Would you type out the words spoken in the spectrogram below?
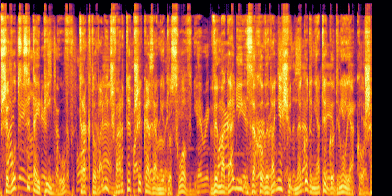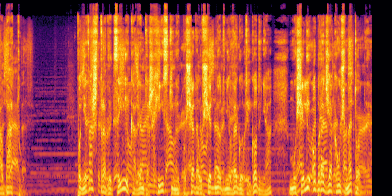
Przywódcy Taipingów traktowali czwarte przykazanie dosłownie. Wymagali zachowywania siódmego dnia tygodnia jako szabatu. Ponieważ tradycyjny kalendarz chiński nie posiadał siedmiodniowego tygodnia, musieli obrać jakąś metodę.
